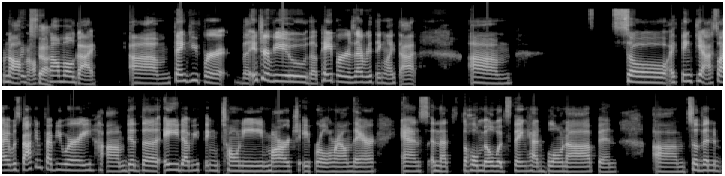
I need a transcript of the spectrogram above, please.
Phenomenal, phenomenal guy. Um, thank you for the interview, the papers, everything like that. Um, so I think yeah, so I was back in February, um, did the AEW thing with Toni, March, April around there, and and that's the whole Millwoods thing had blown up, and um, so then to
